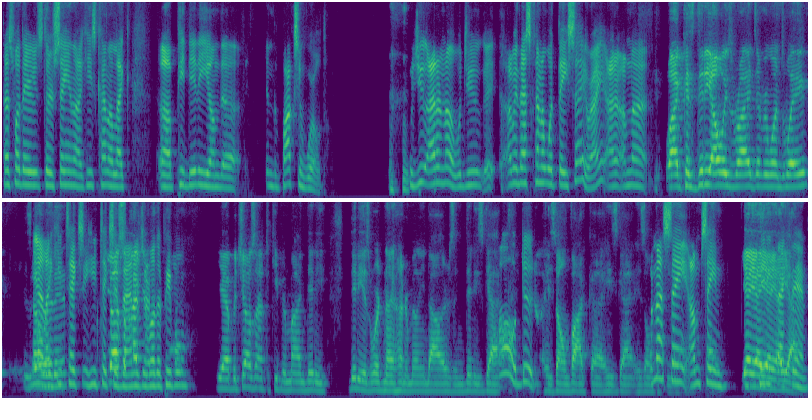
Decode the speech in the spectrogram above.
that's what they're they're saying like he's kind of like uh P Diddy on the in the boxing world. would you? I don't know. Would you? eh, I mean, that's kind of what they say, right? I, I'm not. Why? Because Diddy always rides everyone's wave. Yeah, like he is? takes he takes advantage of other people. Yeah, but you also have to keep in mind Diddy. Diddy is worth nine hundred million dollars, and Diddy's got Oh, you dude. know, his own vodka. He's got his own. I'm not tequila. saying I'm saying Yeah, yeah, Diddy yeah, yeah, back yeah, then.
